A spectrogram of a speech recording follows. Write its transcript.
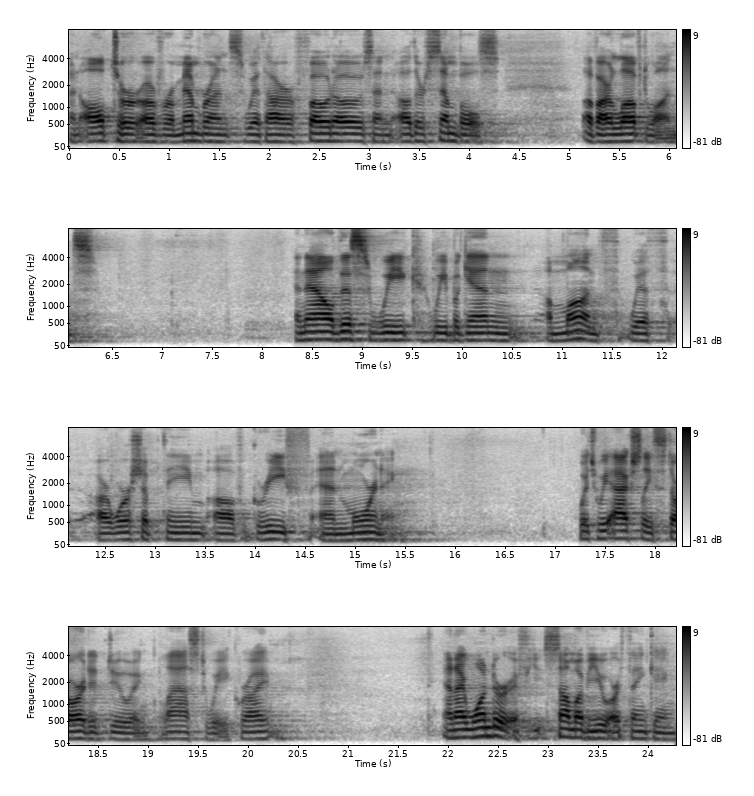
an altar of remembrance with our photos and other symbols of our loved ones. And now, this week, we begin a month with our worship theme of grief and mourning, which we actually started doing last week, right? And I wonder if you, some of you are thinking,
